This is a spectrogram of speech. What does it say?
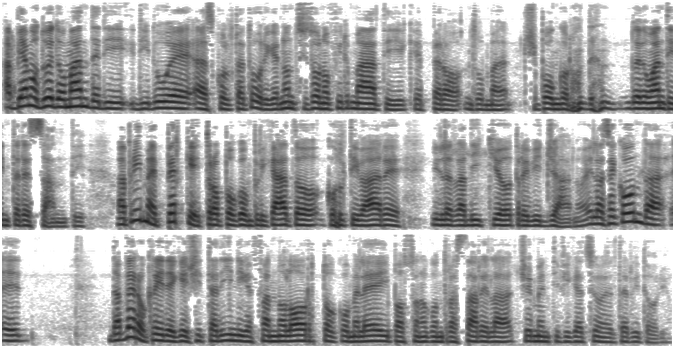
Abbiamo due domande di, di, due ascoltatori che non si sono firmati, che però insomma, ci pongono due domande interessanti. La prima è perché è troppo complicato coltivare il radicchio trevigiano e la seconda è davvero crede che i cittadini che fanno l'orto come lei possano contrastare la cementificazione del territorio?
